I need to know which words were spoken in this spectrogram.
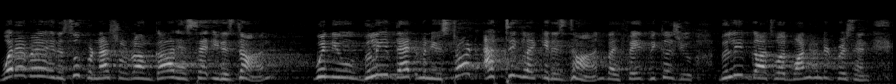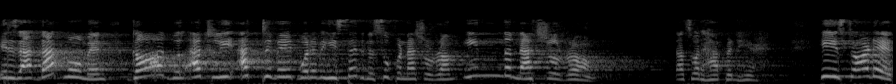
Whatever in the supernatural realm God has said it is done, when you believe that, when you start acting like it is done by faith because you believe God's word 100%, it is at that moment God will actually activate whatever He said in the supernatural realm in the natural realm. That's what happened here. He started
